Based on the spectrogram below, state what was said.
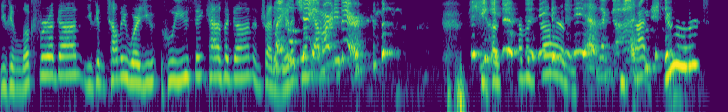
You can look for a gun. You can tell me where you who you think has a gun and try to Michael get it. Michael J. I'm already there. He doesn't have a gun. he has a He's gun. got shoes.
